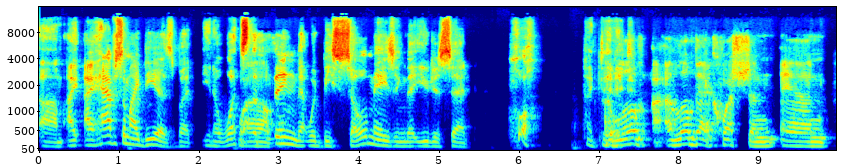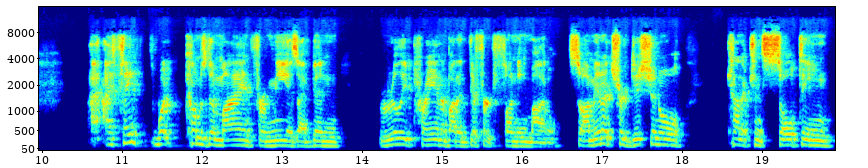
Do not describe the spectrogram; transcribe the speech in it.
Um, I, I have some ideas, but you know, what's wow. the thing that would be so amazing that you just said, oh, I did. I love I love that question. And I, I think what comes to mind for me is I've been really praying about a different funding model. So I'm in a traditional kind of consulting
